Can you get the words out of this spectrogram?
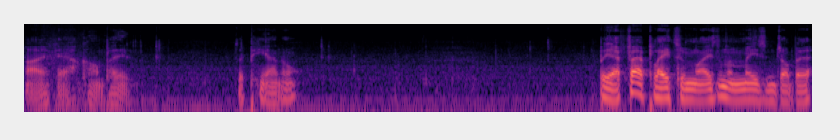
Oh, okay, I can't play it the piano. But yeah, fair play to him. Like, he's done an amazing job here.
